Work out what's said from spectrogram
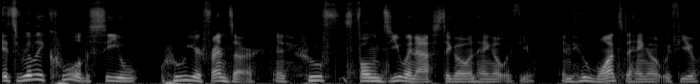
it's really cool to see who your friends are and who phones you and asks to go and hang out with you and who wants to hang out with you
